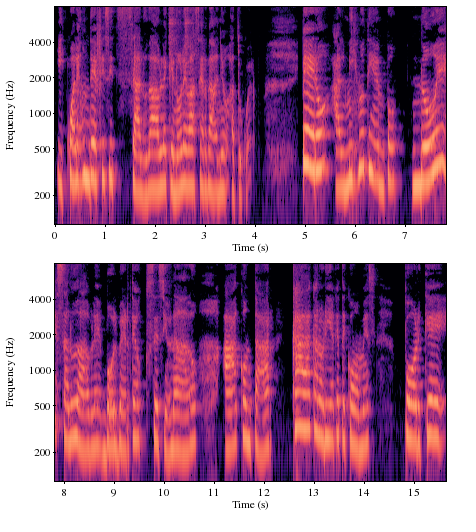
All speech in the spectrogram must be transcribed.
y cuál es un déficit saludable que no le va a hacer daño a tu cuerpo. Pero al mismo tiempo, no es saludable volverte obsesionado a contar cada caloría que te comes porque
